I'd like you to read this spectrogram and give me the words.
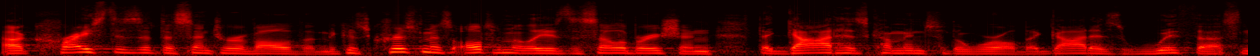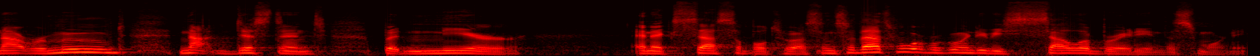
uh, Christ is at the center of all of them because Christmas ultimately is the celebration that God has come into the world, that God is with us, not removed, not distant, but near and accessible to us. And so that's what we're going to be celebrating this morning.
